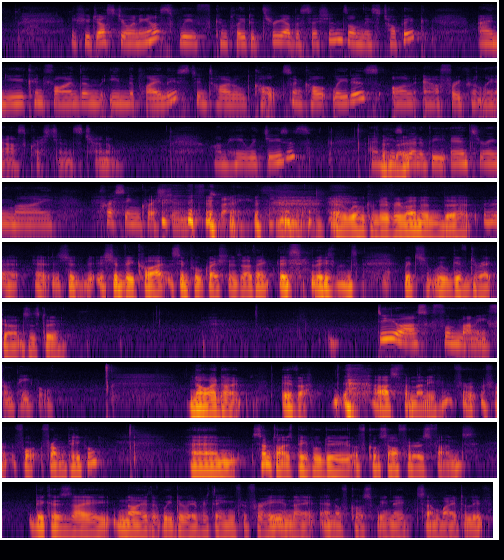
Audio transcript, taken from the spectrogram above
If you're just joining us, we've completed three other sessions on this topic, and you can find them in the playlist entitled Cults and Cult Leaders on our Frequently Asked Questions channel. I'm here with Jesus, and he's going to be answering my pressing questions today. uh, welcome to everyone, and uh, uh, it should be, it should be quite simple questions. I think these these ones, yep. which we'll give direct answers to. Do you ask for money from people? No, I don't ever ask for money from people. And sometimes people do, of course, offer us funds because they know that we do everything for free, and they and of course we need some way to live.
